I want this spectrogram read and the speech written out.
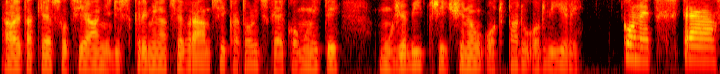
ale také sociální diskriminace v rámci katolické komunity může být příčinou odpadu od víry. Konec zpráv.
